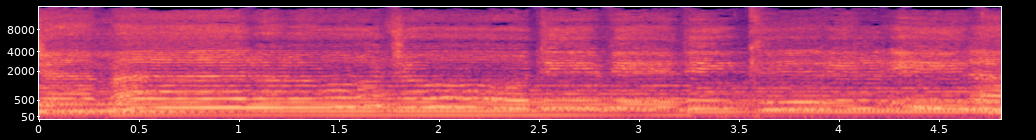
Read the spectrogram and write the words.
جمال الوجود بذكر الإله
